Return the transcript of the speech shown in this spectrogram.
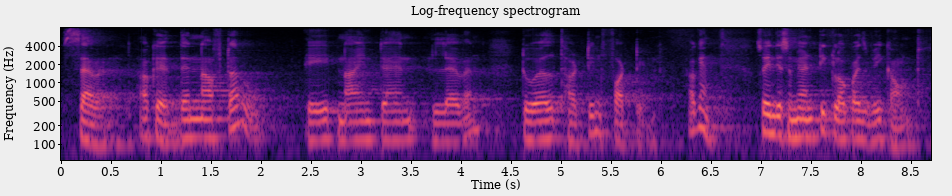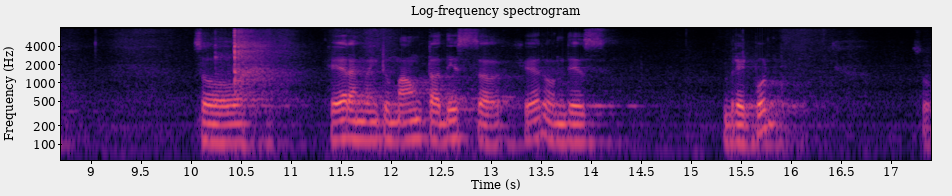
7 okay. Then after 8 9 10 11 12 13 14 okay. So in this anti-clockwise we count. So here i'm going to mount uh, this uh, here on this breadboard so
